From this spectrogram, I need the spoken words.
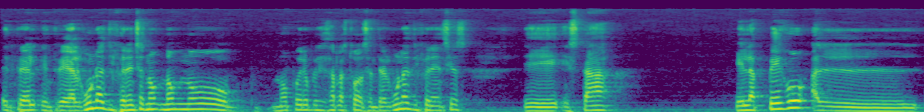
entre, entre algunas diferencias, no, no, no, no, podría precisarlas todas, entre algunas diferencias eh, está el apego al,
